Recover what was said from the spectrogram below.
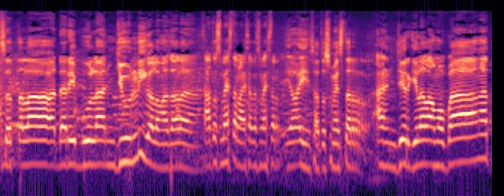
Setelah dari bulan Juli kalau nggak salah. Satu semester lah, satu semester. Yoi, satu semester. Anjir, gila lama banget.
